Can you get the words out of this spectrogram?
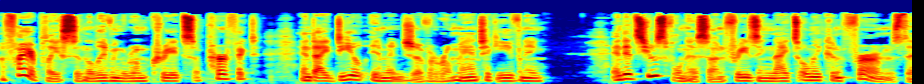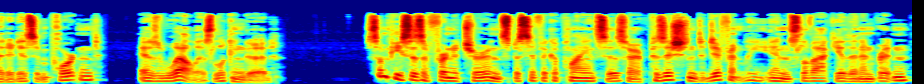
A fireplace in the living room creates a perfect and ideal image of a romantic evening and its usefulness on freezing nights only confirms that it is important as well as looking good. Some pieces of furniture and specific appliances are positioned differently in Slovakia than in Britain.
